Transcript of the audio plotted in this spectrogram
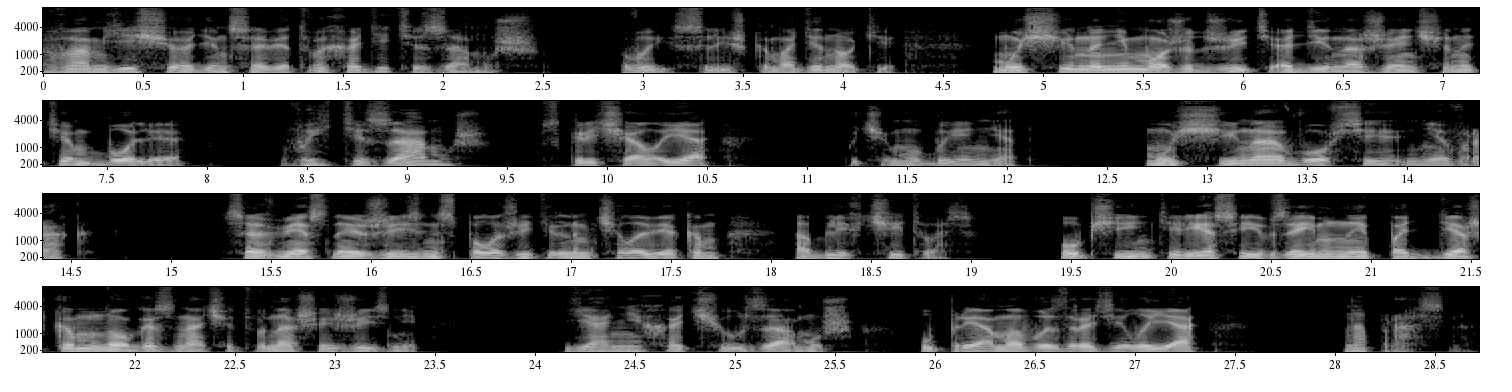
вам еще один совет: выходите замуж. Вы слишком одиноки. Мужчина не может жить один, а женщина тем более. Выйти замуж? вскричала я. Почему бы и нет? Мужчина вовсе не враг. Совместная жизнь с положительным человеком облегчит вас. Общие интересы и взаимная поддержка много значат в нашей жизни. Я не хочу замуж, упрямо возразила я. Напрасно.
